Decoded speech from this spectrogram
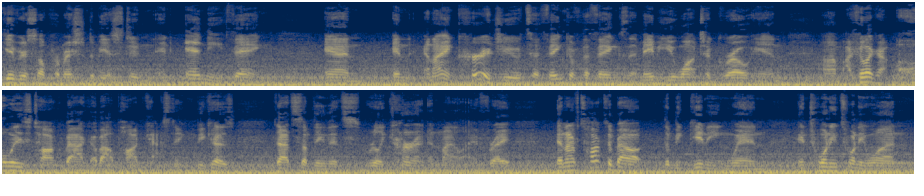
give yourself permission to be a student in anything. And and and I encourage you to think of the things that maybe you want to grow in. Um, I feel like I always talk back about podcasting because that's something that's really current in my life, right? And I've talked about the beginning when in 2021,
